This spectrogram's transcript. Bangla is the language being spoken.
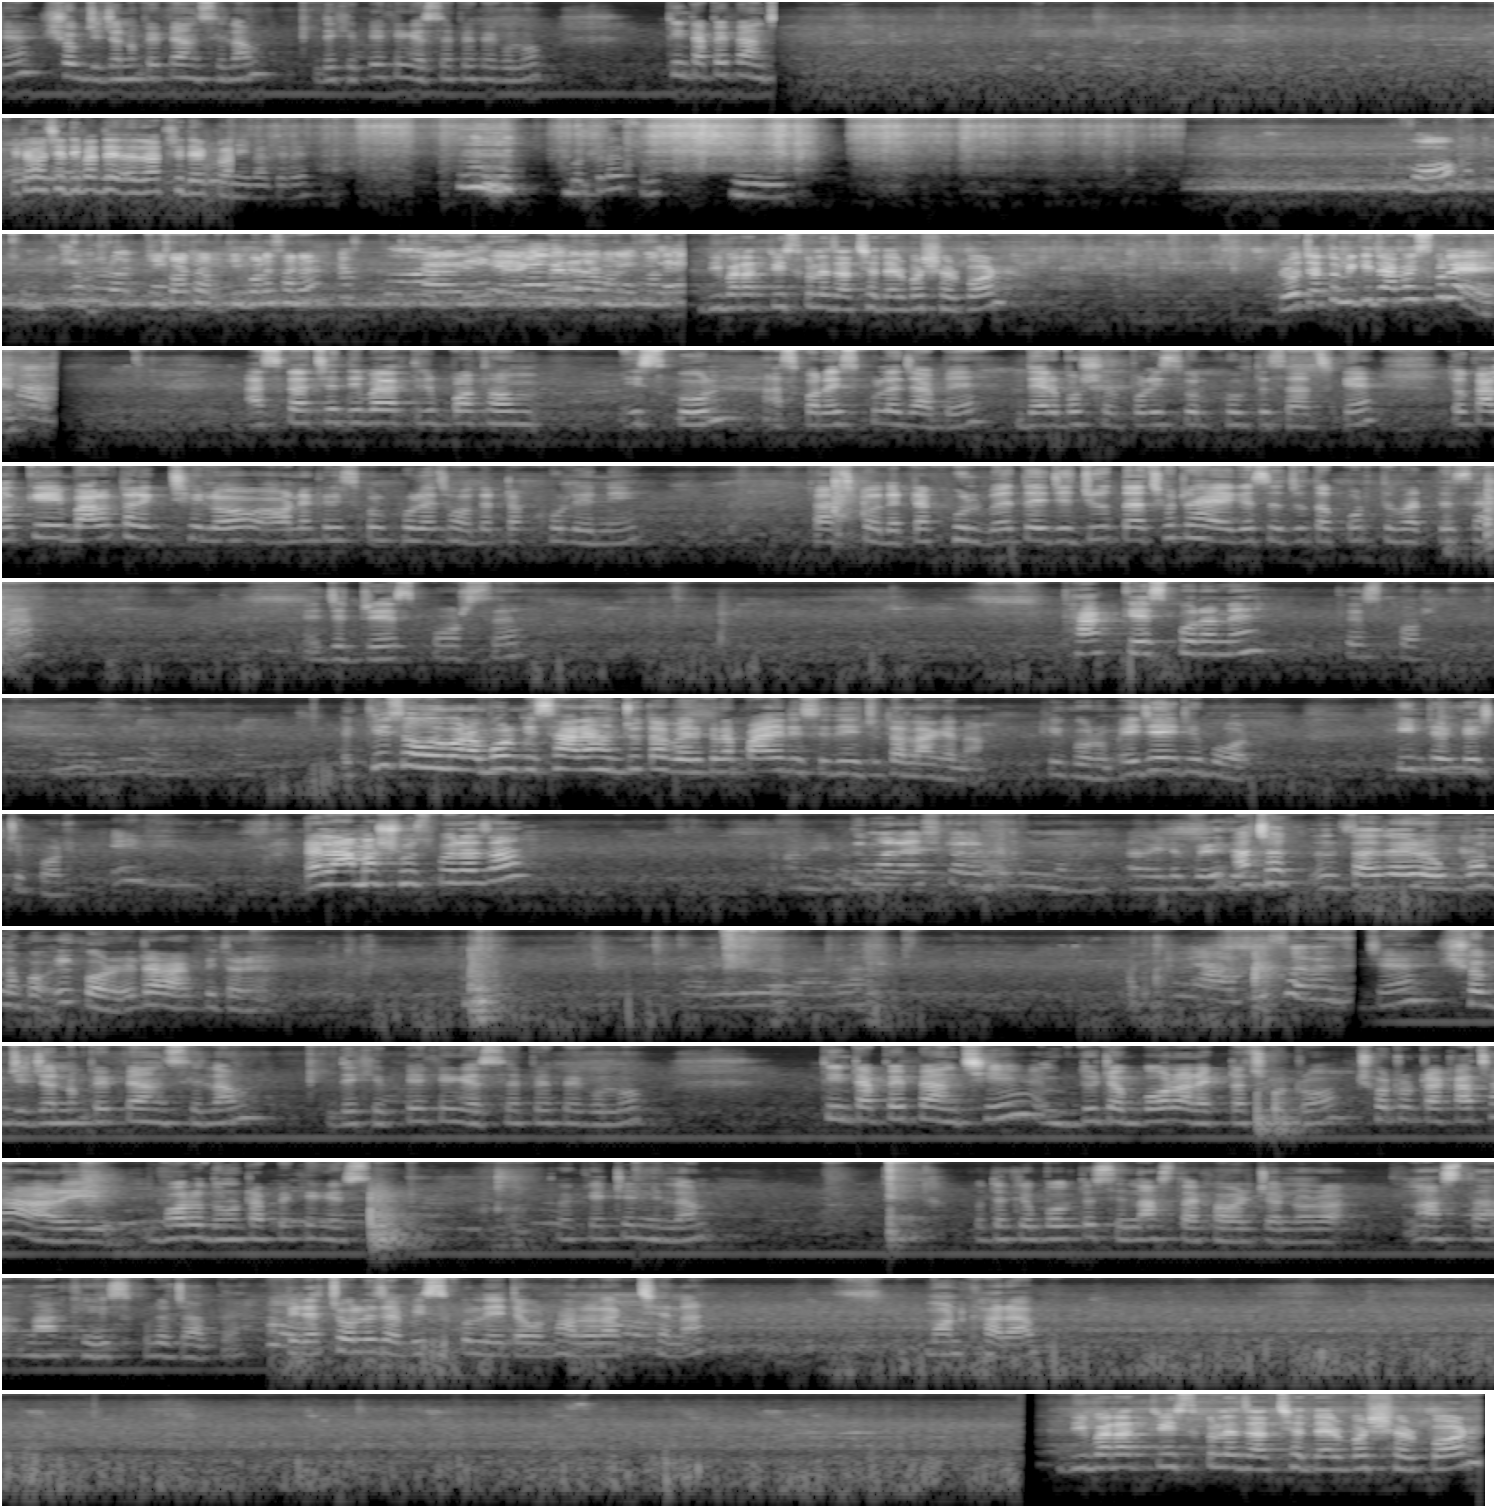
যে সবজির জন্য পেঁপে আনছিলাম। দেখে পেকে গেছে পেঁপেগুলো। তিনটা পেঁপে আনছি। এটা হচ্ছে দিবা যাচ্ছি দেখলাম। বাজারে। বুঝতে পারছ? হুম। কি? কথা কি বলেছে না দিবারাত্রি স্কুলে যাচ্ছে দেড় বছর পর। রোজা তুমি কি যাবে স্কুলে? আজকে আছে দিবারাত্রির প্রথম স্কুল আজকে ওরা স্কুলে যাবে। দেড় বছর পর স্কুল খুলতেছে আজকে। তো কালকে বারো তারিখ ছিল অনেকের স্কুল খুলেছে ওদেরটা খুলেনি। তো আজকে ওদেরটা খুলবে। তো এই যে জুতা ছোট হয়ে গেছে জুতা পরতে পারতেছে না। এই যে ড্রেস পরছে। থাক কেস পরে নে কেস পর। কিছু হইব না বলবি স্যার এখন জুতা বের করে পায়ে দিছি দিয়ে জুতা লাগে না। কি করুম? এই যে এইটি পর। তিনটে কেসটি পর। তাহলে আমার শুজ পরে যা। তোমার অ্যাশ কালারটা কোন মাম্মি? আমি এটা বেরে আচ্ছা তাহলে বন্ধ কর ই কর এটা রাখ ভিতরে। যে সবজির জন্য পেঁপে আনছিলাম দেখে পেকে গেছে পেঁপেগুলো। তিনটা পেঁপে আনছি দুইটা বড় আর একটা ছোট। ছোটটা কাঁচা আর এই বড় দুটা পেকে গেছে। তো কেটে নিলাম। ওদেরকে বলতেছি নাস্তা খাওয়ার জন্য নাস্তা না খেয়ে স্কুলে যাবে। এরা চলে যাবে স্কুলে এটা ওর ভালো লাগছে না। মন খারাপ। দিবারাত্রি স্কুলে যাচ্ছে দেড় বছর পর।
